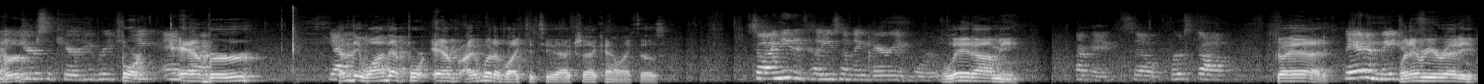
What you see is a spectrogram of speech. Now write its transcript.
a forever? major security breach. Forever. yeah. Haven't they wanted that forever? I would have liked it too, actually. I kind of like those. So I need to tell you something very important. Lay it on me. Okay, so first off, Go ahead. they had a major. Whenever you're ready.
